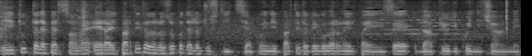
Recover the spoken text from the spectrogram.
di tutte le persone era il partito dello sviluppo e della giustizia, quindi il partito che governa il paese da più di 15 anni.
